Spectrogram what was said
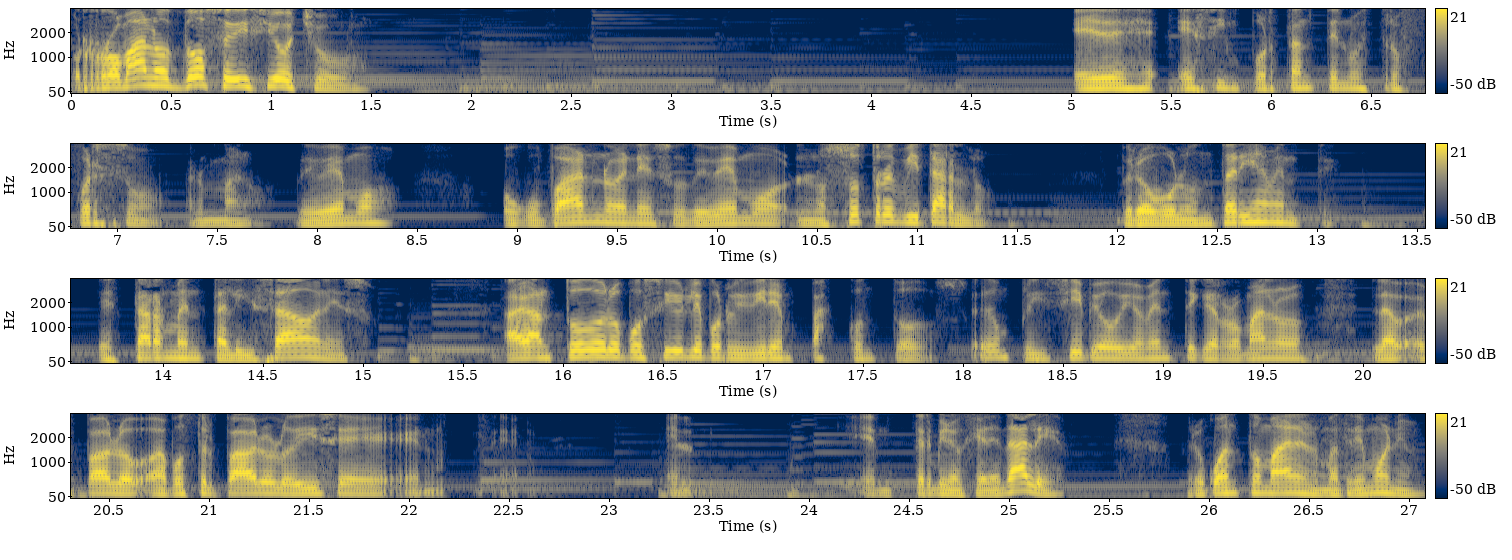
Romanos 12, 18. Es, es, importante nuestro esfuerzo, hermano. Debemos ocuparnos en eso, debemos nosotros evitarlo, pero voluntariamente, estar mentalizado en eso hagan todo lo posible por vivir en paz con todos. Es un principio, obviamente, que Romano, el apóstol Pablo lo dice en, en, términos generales, pero cuánto más en el matrimonio.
